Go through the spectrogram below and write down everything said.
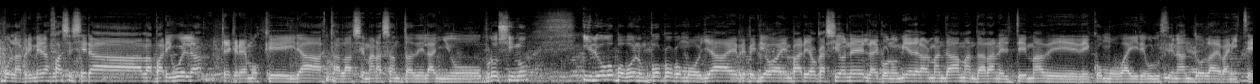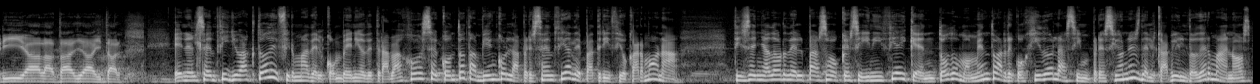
Pues la primera fase será la parihuela, que creemos que irá hasta la Semana Santa del año próximo. Y luego, pues bueno, un poco como ya he repetido en varias ocasiones, la economía de la hermandad mandarán el tema de, de cómo va a ir evolucionando la ebanistería, la talla y tal. En el sencillo acto de firma del convenio de trabajo se contó también con la presencia de Patricio Carmona diseñador del paso que se inicia y que en todo momento ha recogido las impresiones del Cabildo de Hermanos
